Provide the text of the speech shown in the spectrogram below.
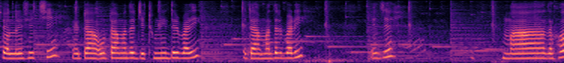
চলে এসেছি। এটা, ওটা আমাদের জেঠুনিদের বাড়ি। এটা আমাদের বাড়ি। এই যে, মা দেখো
